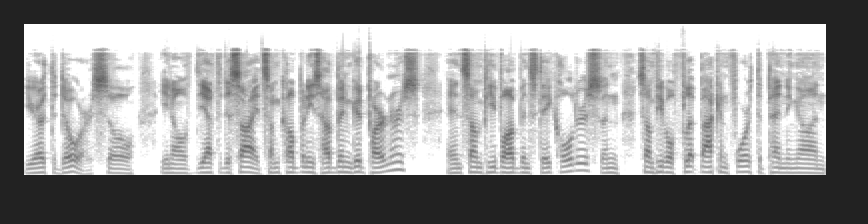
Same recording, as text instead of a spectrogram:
you're out the door so you know you have to decide some companies have been good partners and some people have been stakeholders and some people flip back and forth depending on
